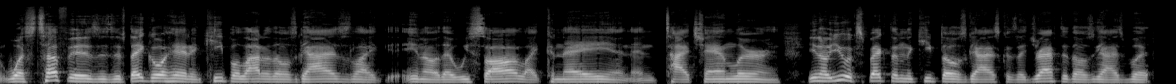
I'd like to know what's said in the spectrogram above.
mm-hmm. what's tough is is if they go ahead and keep a lot of those guys like you know that we saw like Kane and and Ty Chandler and you know you expect them to keep those guys because they drafted those guys. But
